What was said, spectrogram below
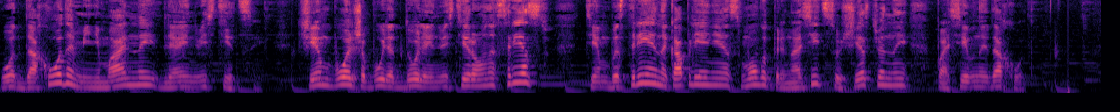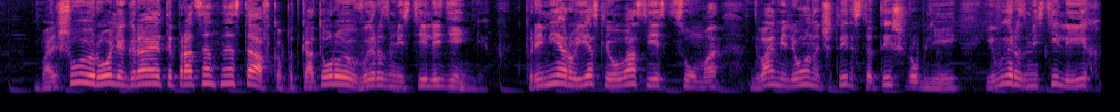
от дохода минимальной для инвестиций. Чем больше будет доля инвестированных средств, тем быстрее накопления смогут приносить существенный пассивный доход. Большую роль играет и процентная ставка, под которую вы разместили деньги. Примеру, если у вас есть сумма 2 миллиона 400 тысяч рублей и вы разместили их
